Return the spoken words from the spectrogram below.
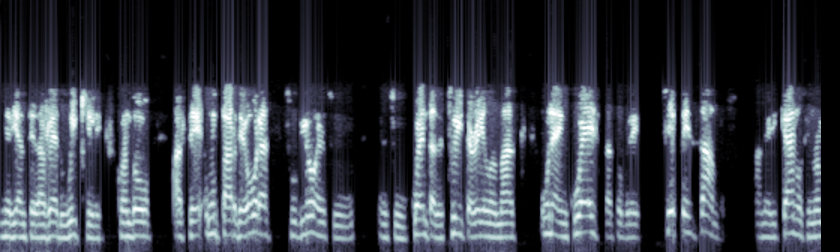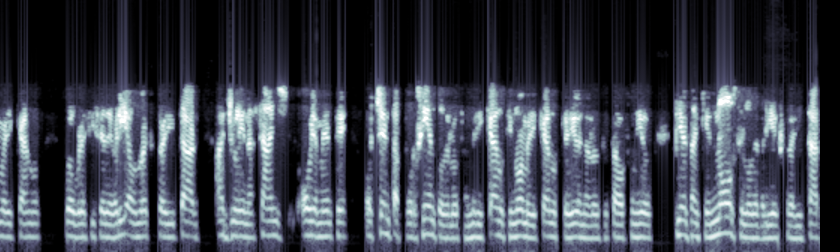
mediante la red Wikileaks, cuando hace un par de horas subió en su, en su cuenta de Twitter Elon Musk una encuesta sobre qué pensamos, americanos y no americanos, sobre si se debería o no extraditar a Julian Assange. Obviamente, 80% de los americanos y no americanos que viven en los Estados Unidos piensan que no se lo debería extraditar.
